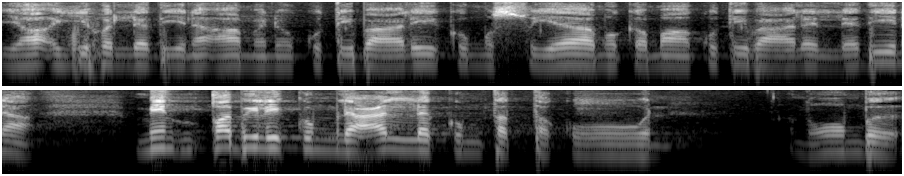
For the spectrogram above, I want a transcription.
യാ അയ്യുഹല്ലദീന ആമനു കുത്തിബ അലൈക്കും കമാ കുത്തിബ അലല്ലദീന മിൻ ഖബിലിക്കും ലഅല്ലക്കും തത്തക്കൂൻ നോമ്പ്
